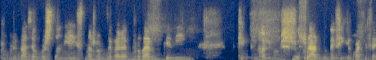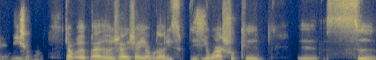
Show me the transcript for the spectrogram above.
que por acaso é o Barcelona, e é isso que nós vamos agora abordar um bocadinho. O que é que nós vamos esperar do Benfica quarta-feira? Diz, João. Não, eh, eh, já, já ia abordar isso. Eu acho que eh, se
